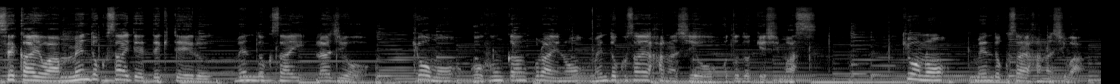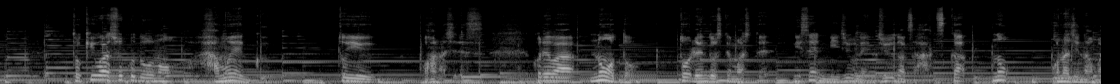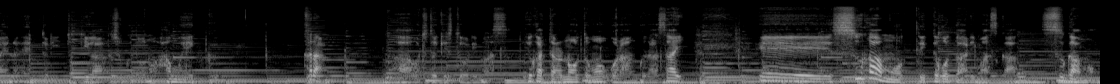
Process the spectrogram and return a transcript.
世界はめんどくさいでできているめんどくさいラジオ。今日も5分間くらいのめんどくさい話をお届けします。今日のめんどくさい話はときわ食堂のハムエッグというお話です。これはノートと連動してまして2020年10月20日の同じ名前のエントリーときわ食堂のハムエッグからお届けしております。よかったらノートもご覧ください。えー、巣鴨って行ったことありますか？巣鴨。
